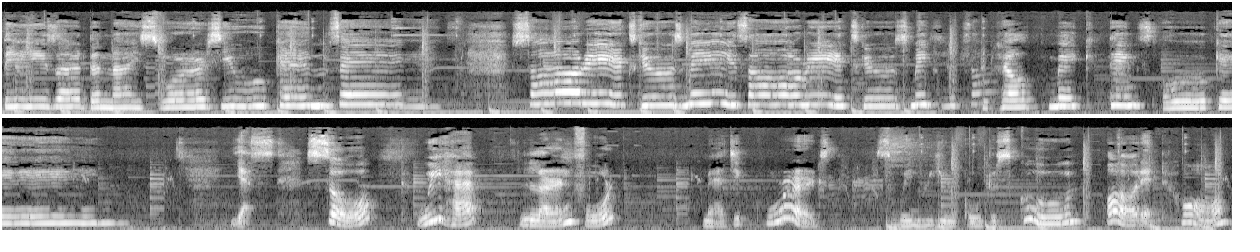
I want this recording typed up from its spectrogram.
These are the nice words you can say. Sorry, excuse me, sorry, excuse me, to help make things okay. Yes, so we have learned four magic words. So when you go to school or at home,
